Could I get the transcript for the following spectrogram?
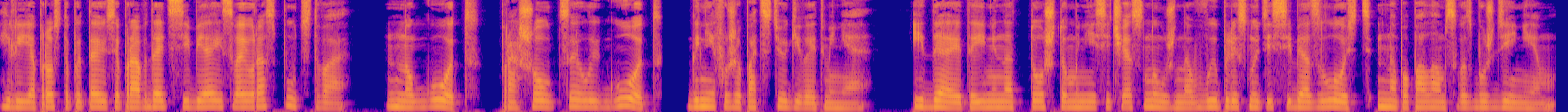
Или я просто пытаюсь оправдать себя и свое распутство? Но год, прошел целый год, гнев уже подстегивает меня. И да, это именно то, что мне сейчас нужно, выплеснуть из себя злость напополам с возбуждением.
